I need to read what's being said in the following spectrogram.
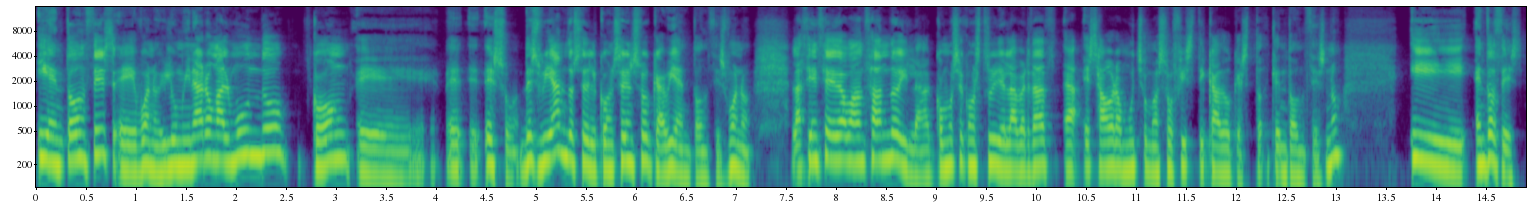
y entonces, eh, bueno, iluminaron al mundo con eh, eh, eso, desviándose del consenso que había entonces. Bueno, la ciencia ha ido avanzando y la, cómo se construye la verdad es ahora mucho más sofisticado que, que entonces, ¿no? Y entonces,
